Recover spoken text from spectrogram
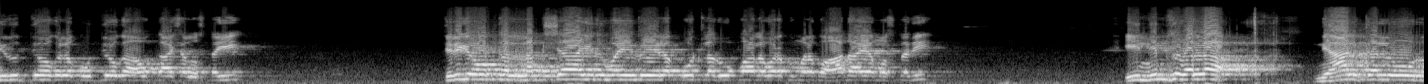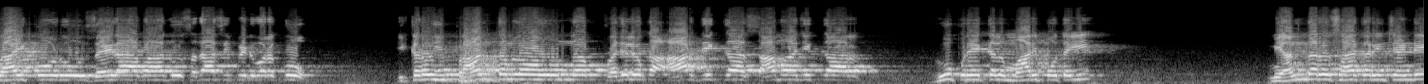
నిరుద్యోగులకు ఉద్యోగ అవకాశాలు వస్తాయి. తిరిగి ఒక లక్ష ఇరవై వేల కోట్ల రూపాయల వరకు మనకు ఆదాయం వస్తుంది. ఈ నిమ్స్ వల్ల న్యాల్కల్లు రాయకోడు జైరాబాదు సదాశివపేట వరకు ఇక్కడ ఈ ప్రాంతంలో ఉన్న ప్రజల యొక్క ఆర్థిక సామాజిక రూపురేఖలు మారిపోతాయి. మీ అందరూ సహకరించండి.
